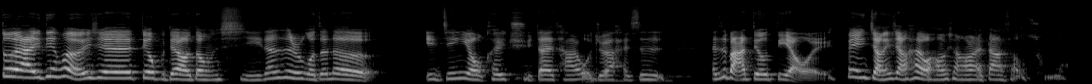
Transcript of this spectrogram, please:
对啊，一定会有一些丢不掉的东西，但是如果真的已经有可以取代它，我觉得还是还是把它丢掉。哎，被你讲一讲，害我好想要来大扫除哦！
